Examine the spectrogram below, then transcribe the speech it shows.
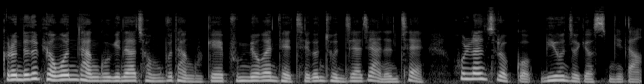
그런데도 병원 당국이나 정부 당국의 분명한 대책은 존재하지 않은 채 혼란스럽고 미온적이었습니다.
